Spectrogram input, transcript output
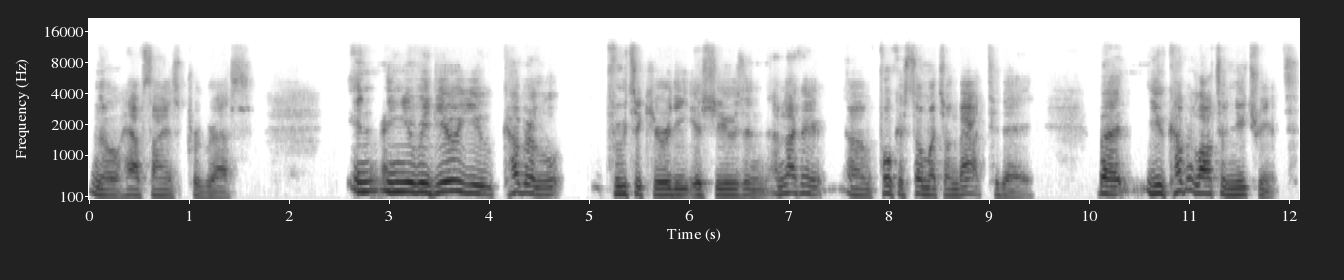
you know have science progress. In, in your review you cover food security issues and i'm not going to um, focus so much on that today but you cover lots of nutrients.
